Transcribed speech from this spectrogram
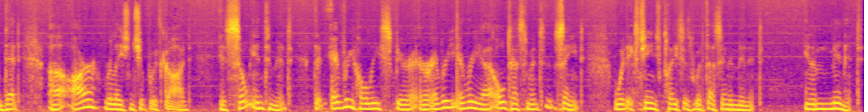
that uh, our relationship with God is so intimate that every Holy Spirit or every every uh, Old Testament saint would exchange places with us in a minute, in a minute,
